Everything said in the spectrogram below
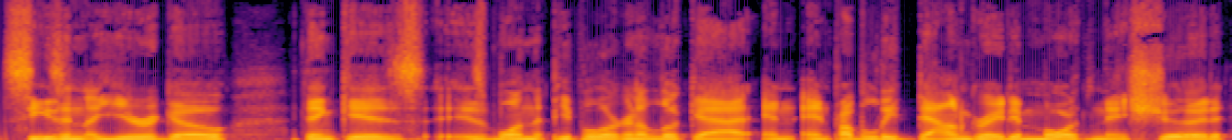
season a year ago, I think, is is one that people are going to look at and, and probably downgrade him more than they should.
